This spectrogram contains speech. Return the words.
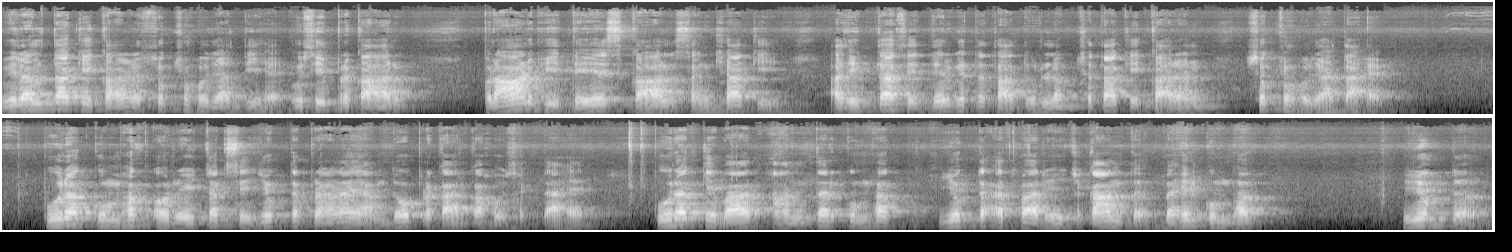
विरलता के कारण सूक्ष्म हो जाती है, उसी प्रकार प्राण भी देश, काल, संख्या की अधिकता से दीर्घ तथा दुर्लक्षता के कारण सूक्ष्म हो जाता है। पूरक, कुंभक और रेचक से युक्त प्राणायाम दो प्रकार का हो सकता है। पूरक के बाद आंतर कुंभक युक्त अथवा रेचकांत, बहिर्कुंभक युक्त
